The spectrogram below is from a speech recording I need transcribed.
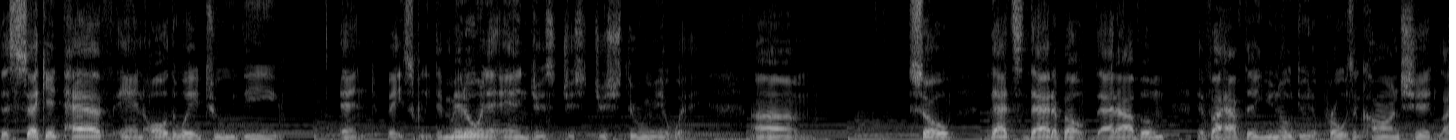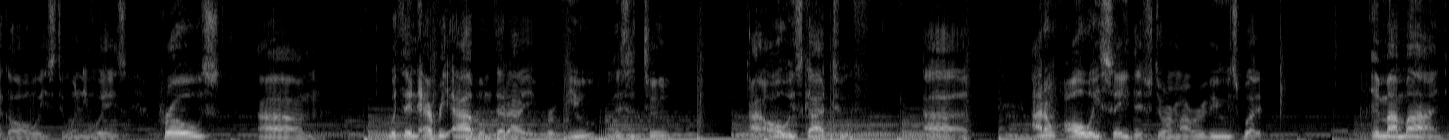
the second half and all the way to the end basically. The middle and the end just just just threw me away. Um so that's that about that album. If i have to you know do the pros and cons shit like i always do anyways. Pros um within every album that i review listen to i always got to uh i don't always say this during my reviews but in my mind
